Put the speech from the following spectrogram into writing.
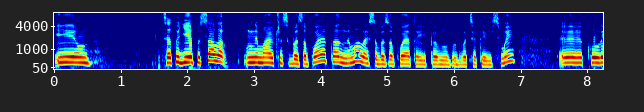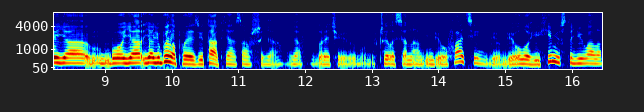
І це тоді я писала, не маючи себе за поета, не мала я себе за поета і, певно, до 28. Е, Коли я, бо я, я любила поезію, так, я завжди, я, я, до речі, вчилася на біофаці, біо- біологію хімію студіювала.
